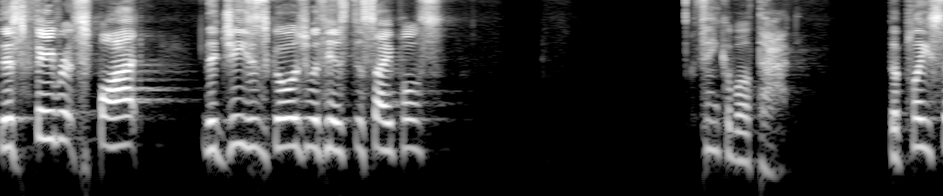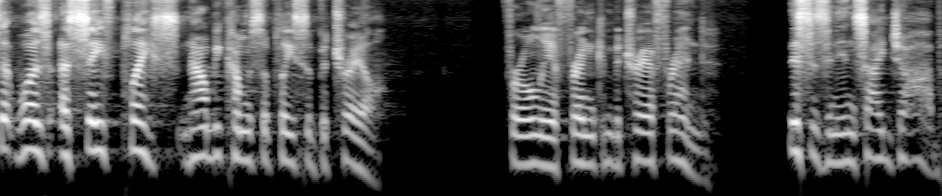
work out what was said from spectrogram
this favorite spot that Jesus goes with his disciples. Think about that. The place that was a safe place now becomes a place of betrayal for only a friend can betray a friend. This is an inside job.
